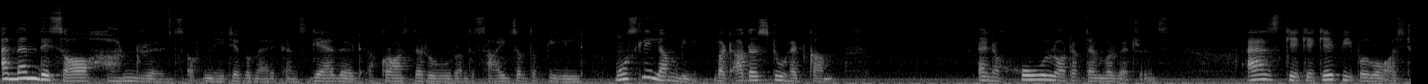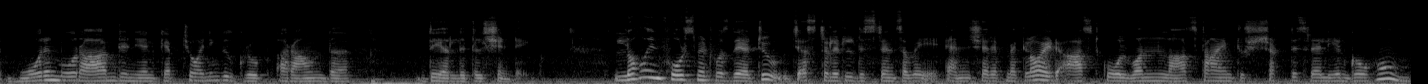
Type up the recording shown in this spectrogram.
And then they saw hundreds of Native Americans gathered across the road on the sides of the field, mostly Lumbee, but others too had come, and a whole lot of them were veterans. As KKK people watched, more and more armed Indians kept joining the group around the, their little shindig. Law enforcement was there too, just a little distance away, and Sheriff McLeod asked Cole one last time to shut this rally and go home.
